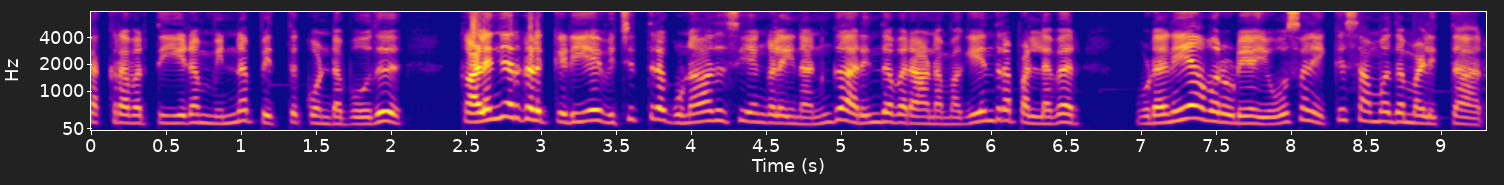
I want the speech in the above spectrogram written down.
சக்கரவர்த்தியிடம் விண்ணப்பித்துக் கொண்டபோது கலைஞர்களுக்கிடையே விசித்திர குணாதிசயங்களை நன்கு அறிந்தவரான மகேந்திர பல்லவர் உடனே அவருடைய யோசனைக்கு சம்மதம் அளித்தார்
